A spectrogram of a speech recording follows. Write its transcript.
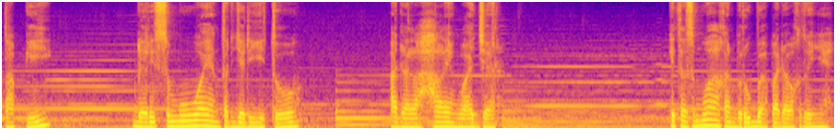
Tapi, dari semua yang terjadi itu adalah hal yang wajar. Kita semua akan berubah pada waktunya,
